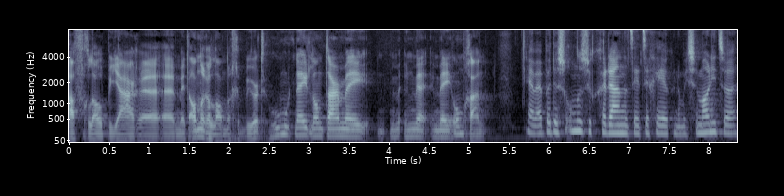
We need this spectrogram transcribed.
afgelopen jaren uh, met andere landen gebeurd. Hoe moet Nederland daarmee mee, omgaan? Ja, we hebben dus onderzoek gedaan, de Geo-economische Monitor,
